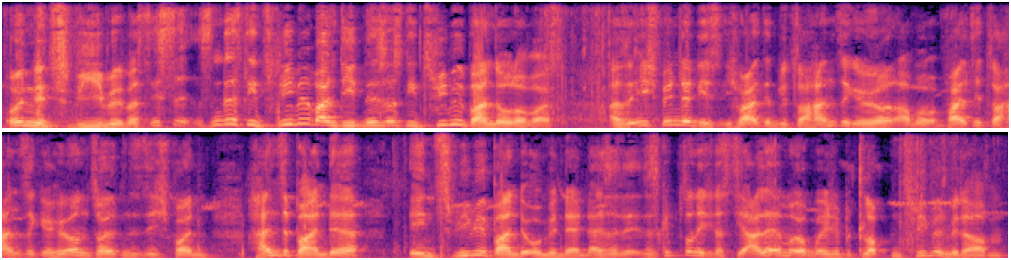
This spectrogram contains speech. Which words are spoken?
Und eine Zwiebel. Was ist das? Sind das die Zwiebelbanditen? Ist das die Zwiebelbande oder was? Also ich finde, die, ich weiß nicht, ob die zur Hanse gehören, aber falls sie zur Hanse gehören, sollten sie sich von Hansebande in Zwiebelbande umbenennen. Also das gibt's doch nicht, dass die alle immer irgendwelche bekloppten Zwiebeln mit haben.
